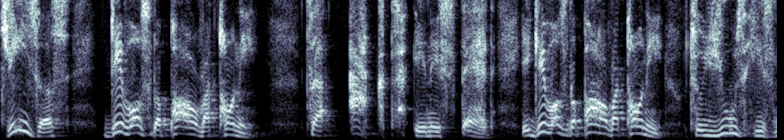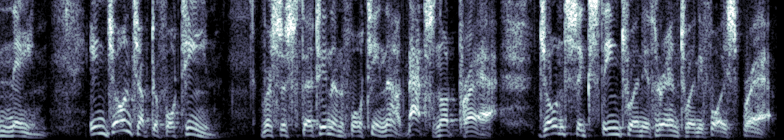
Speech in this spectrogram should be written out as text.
Jesus gave us the power of attorney to act in his stead. He gave us the power of attorney to use his name. In John chapter 14, verses 13 and 14. Now, that's not prayer. John 16, 23 and 24 is prayer.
